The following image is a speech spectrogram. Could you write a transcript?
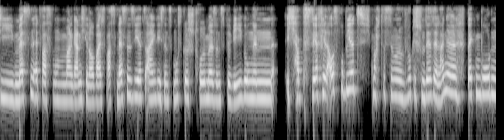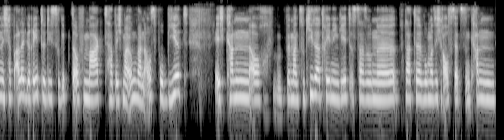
die messen etwas, wo man gar nicht genau weiß, was messen sie jetzt eigentlich? Sind es Muskelströme, sind es Bewegungen? Ich habe sehr viel ausprobiert. Ich mache das wirklich schon sehr, sehr lange, Beckenboden. Ich habe alle Geräte, die es so gibt auf dem Markt, habe ich mal irgendwann ausprobiert. Ich kann auch, wenn man zu Kiesertraining geht, ist da so eine Platte, wo man sich raufsetzen kann.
